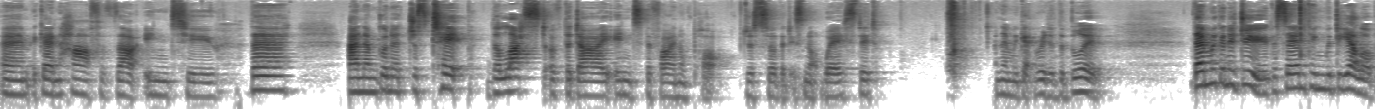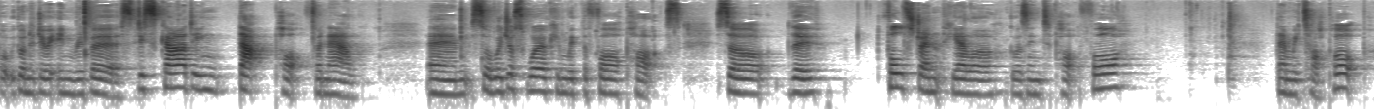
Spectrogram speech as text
Um, again, half of that into there. And I'm going to just tip the last of the dye into the final pot, just so that it's not wasted. And then we get rid of the blue. Then we're going to do the same thing with the yellow, but we're going to do it in reverse, discarding that pot for now. Um, so we're just working with the four pots. So the full strength yellow goes into pot four. Then we top up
